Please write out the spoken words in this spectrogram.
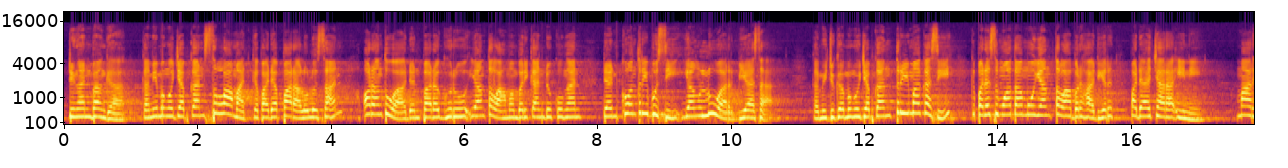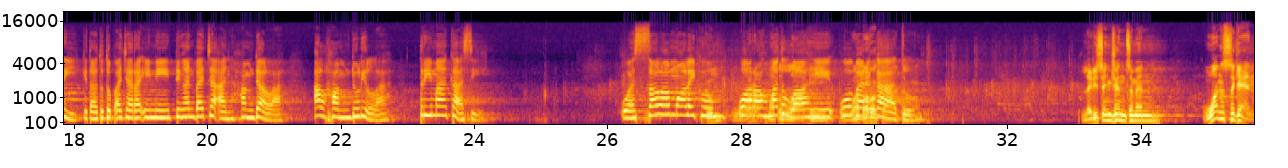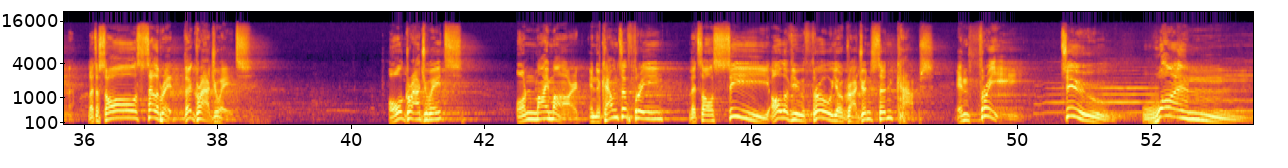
Dengan bangga, kami mengucapkan selamat kepada para lulusan, orang tua dan para guru yang telah memberikan dukungan dan kontribusi yang luar biasa. Kami juga mengucapkan terima kasih kepada semua tamu yang telah berhadir pada acara ini. Mari kita tutup acara ini dengan bacaan hamdalah. Alhamdulillah. Terima kasih. Wassalamualaikum warahmatullahi wabarakatuh. Ladies and gentlemen, once again, let us all celebrate the graduates. All graduates, on my mark, in the count of three, let's all see all of you throw your graduation caps. In three, two, one.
